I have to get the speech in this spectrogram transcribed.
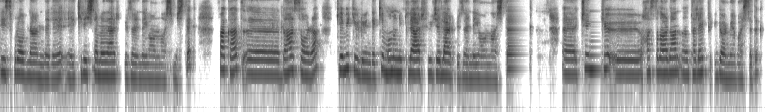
diz problemleri, e, üzerinde yoğunlaşmıştık. Fakat daha sonra kemik ülüğündeki mononükleer hücreler üzerinde yoğunlaştık. Çünkü hastalardan talep görmeye başladık.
